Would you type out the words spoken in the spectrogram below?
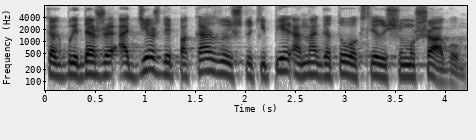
как бы даже одеждой показывает, что теперь она готова к следующему шагу.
